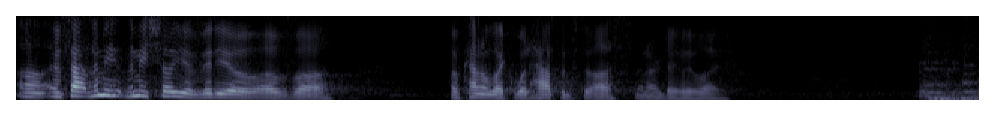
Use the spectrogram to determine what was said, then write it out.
Uh, in fact, let me, let me show you a video of, uh, of kind of like what happens to us in our daily life.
